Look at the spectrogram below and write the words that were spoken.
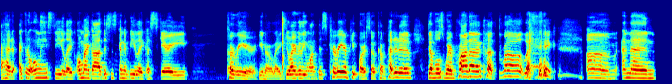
I had I could only see like, oh my god, this is gonna be like a scary career. You know, like, do I really want this career? People are so competitive. Devils wear Prada, cutthroat, like, um, and then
